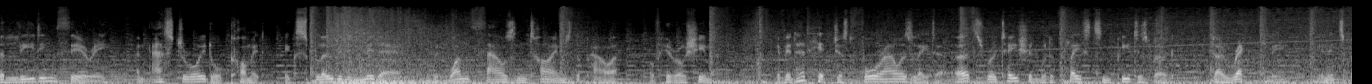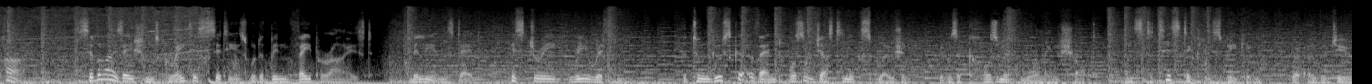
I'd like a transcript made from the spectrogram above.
The leading theory, an asteroid or comet exploded in midair with 1,000 times the power of Hiroshima. If it had hit just four hours later, Earth's rotation would have placed St. Petersburg directly in its path. Civilization's greatest cities would have been vaporized, millions dead, history rewritten. The Tunguska event wasn't just an explosion, it was a cosmic warning shot. And statistically speaking, we're overdue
